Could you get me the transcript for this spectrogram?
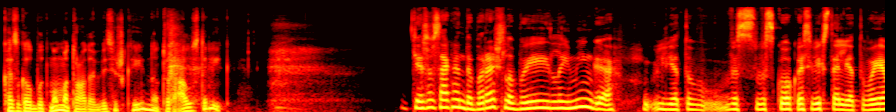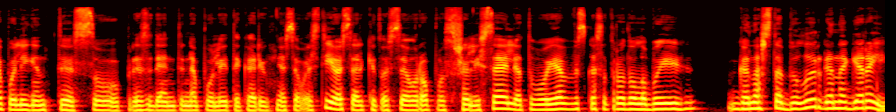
Kas galbūt mums atrodo visiškai natūralūs dalykai? Tiesą sakant, dabar aš labai laiminga Lietuv, vis, visko, kas vyksta Lietuvoje, palyginti su prezidentinė politika Junktinėse valstijose ar kitose Europos šalyse. Lietuvoje viskas atrodo labai gana stabilu ir gana gerai.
